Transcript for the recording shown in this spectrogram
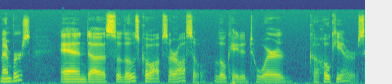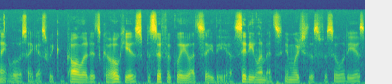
members. And uh, so those co ops are also located to where Cahokia, or St. Louis, I guess we could call it, it's Cahokia, specifically, let's say, the uh, city limits in which this facility is.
